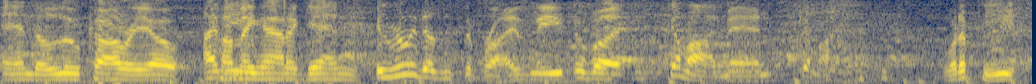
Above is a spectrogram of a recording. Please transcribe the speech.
And the Lucario I coming mean- out again. It really doesn't surprise me, but come on, man. Come on. What a beast.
